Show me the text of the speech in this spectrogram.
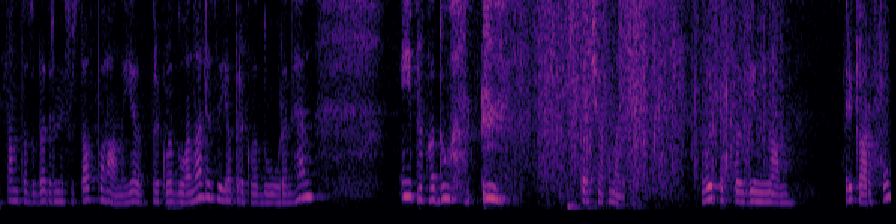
Сам тазобедрений сустав погано. Я прикладу аналізи, я прикладу рентген і прикладу коротше, аналізи. Виписав він нам рікарфу.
